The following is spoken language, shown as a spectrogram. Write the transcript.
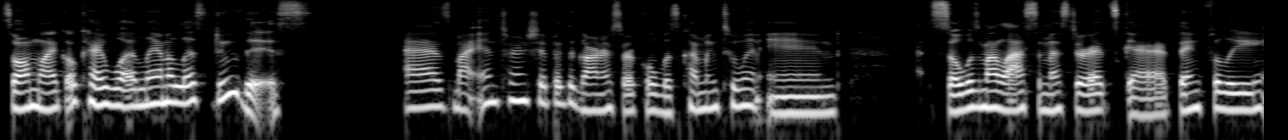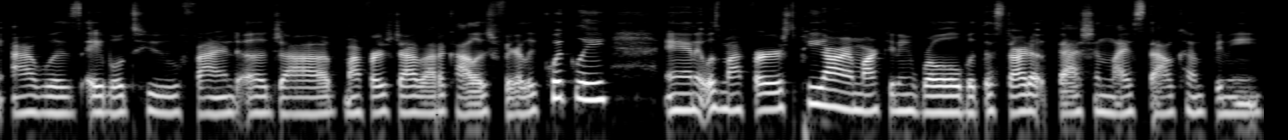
So I'm like, okay, well, Atlanta, let's do this. As my internship at the Garner Circle was coming to an end, so was my last semester at SCAD. Thankfully, I was able to find a job, my first job out of college, fairly quickly. And it was my first PR and marketing role with a startup fashion lifestyle company.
